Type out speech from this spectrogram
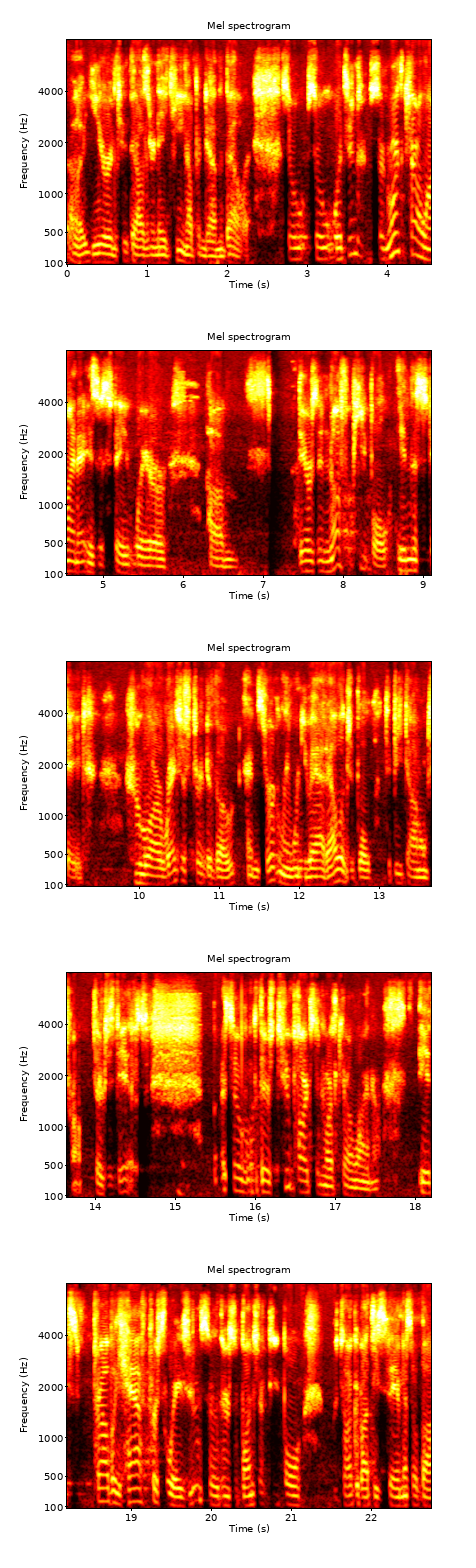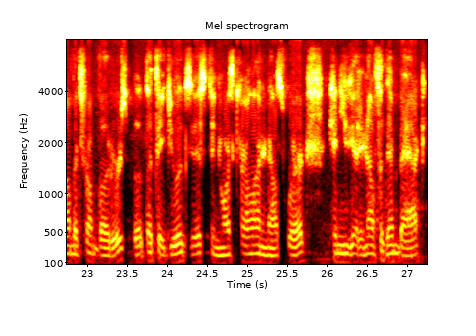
uh, year in 2018 up and down the ballot. So, so what's in so North Carolina is a state where. Um, there's enough people in the state who are registered to vote, and certainly when you add eligible, to beat Donald Trump. There just is. So there's two parts in North Carolina. It's probably half persuasion. So there's a bunch of people we talk about these famous Obama Trump voters, but, but they do exist in North Carolina and elsewhere. Can you get enough of them back?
